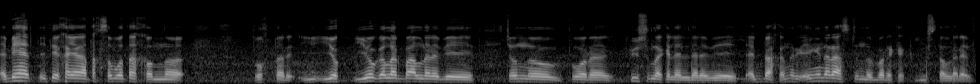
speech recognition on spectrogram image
Эбихет ити хаяга такса бота тухтар йогалар баллары бит жонно туора күсүла келелдер бит элбак эңин рас жонно бар эке мусталлар бит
